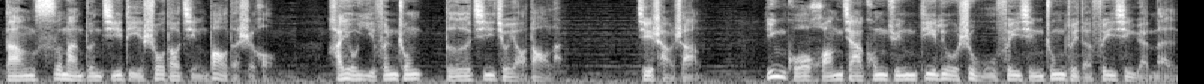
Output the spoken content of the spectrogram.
当斯曼顿基地收到警报的时候，还有一分钟，德机就要到了。机场上，英国皇家空军第六十五飞行中队的飞行员们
